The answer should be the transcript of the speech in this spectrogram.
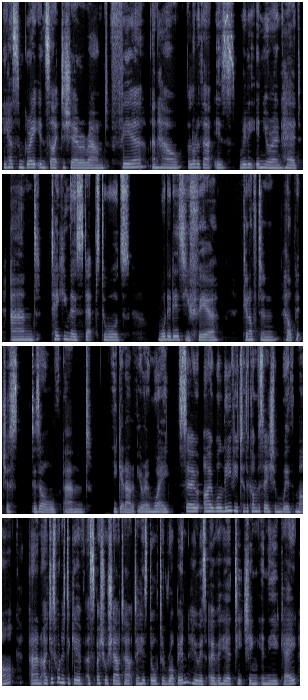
He has some great insight to share around fear and how a lot of that is really in your own head and taking those steps towards what it is you fear can often help it just dissolve and you get out of your own way. So I will leave you to the conversation with Mark. And I just wanted to give a special shout out to his daughter Robin, who is over here teaching in the UK.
